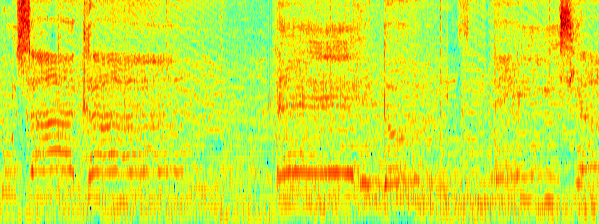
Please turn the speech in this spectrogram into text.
pusaka Indonesia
